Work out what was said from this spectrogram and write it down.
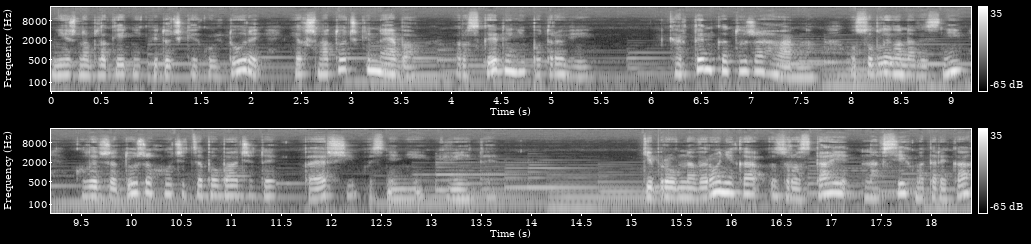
Ніжно-блакитні квіточки культури, як шматочки неба, розкидані по траві. Картинка дуже гарна, особливо навесні, коли вже дуже хочеться побачити перші весняні квіти. Дібровна Вероніка зростає на всіх материках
